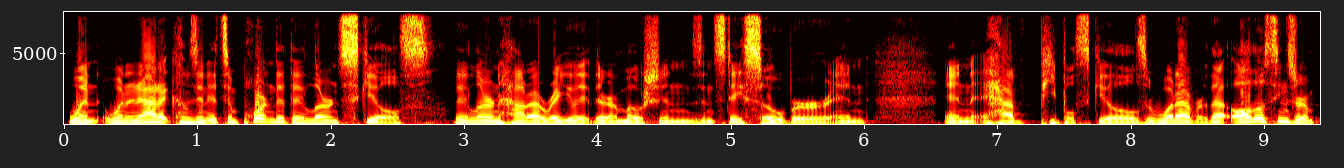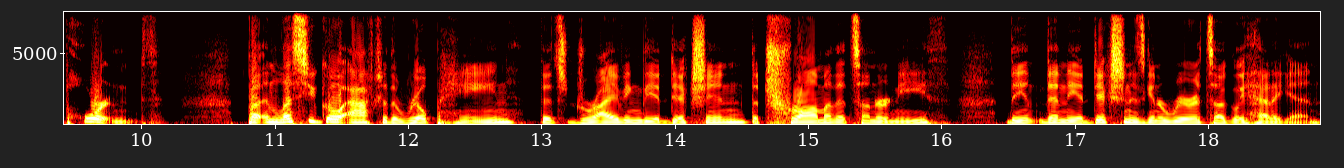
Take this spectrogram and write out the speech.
when when an addict comes in, it's important that they learn skills. They learn how to regulate their emotions and stay sober and and have people skills or whatever. That all those things are important. But unless you go after the real pain that's driving the addiction, the trauma that's underneath, then then the addiction is going to rear its ugly head again.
